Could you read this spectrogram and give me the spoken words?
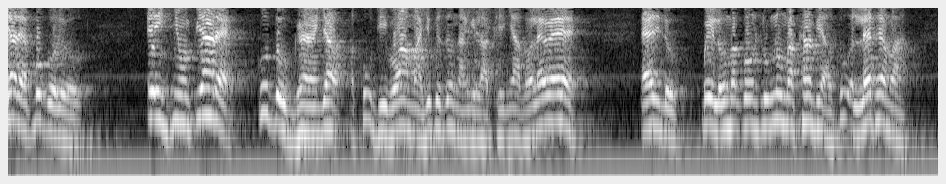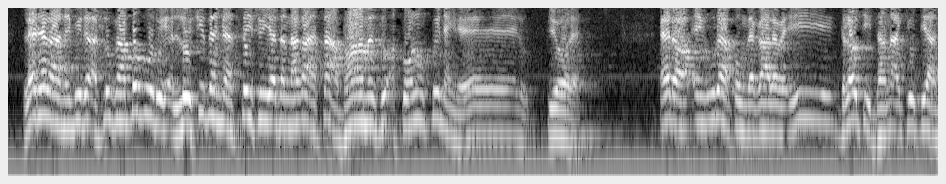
ရတဲ့ပုဂ္ဂိုလ်တွေကိုအိမ်ညွန်ပြတဲ့ကုသိုလ်ကံကြောင့်အခုဒီဘဝမှာယုက္ကစုနိုင်ကြလားဖြစ်ညတော့လည်းပဲအဲဒီလိုပြေလုံးမကုန်းလှူလုံးမခန့်ပြအောင်သူ့အလက်ထက်မှာလက်ထက်ကနေပြီးတော့အလှခံပုဂ္ဂိုလ်တွေအလိုရှိတဲ့မြတ်စိတ်ဆွေယတနာကအစဘာမဆိုအကုန်လုံးပြေးနိုင်တယ်လို့ပြောတယ်အဲ့တော့အင်္ဂုရပုံတကားလည်းပဲအေးဒီလောက်ထိဒါနအကျိုးတရား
